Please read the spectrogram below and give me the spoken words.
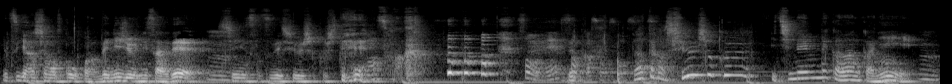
で次橋本高校なんで22歳でうん。新卒で就職して、あそうか。そうね。そうかそうそうそだったから就職1年目かなんかうにうん。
